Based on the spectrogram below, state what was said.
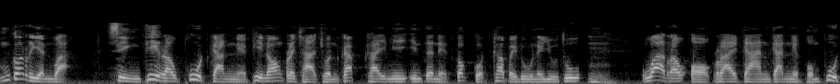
มก็เรียนว่า สิ่งที่เราพูดกันเนี่ยพี่น้องประชาชนครับ ใครมีอินเทอร์เน็ตก็กดเข้าไปดูใน YouTube อืมว่าเราออกรายการกันเนี่ยผมพูด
